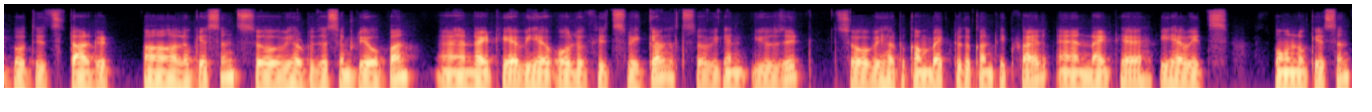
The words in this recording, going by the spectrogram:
got this target uh, location. So we have to just simply open and right here we have all of its vehicles so we can use it. So we have to come back to the config file and right here we have its spawn locations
